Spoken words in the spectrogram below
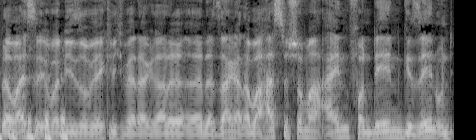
da weißt du immer nie so wirklich, wer da gerade äh, das sagen hat. Aber hast du schon mal einen von denen gesehen? Und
